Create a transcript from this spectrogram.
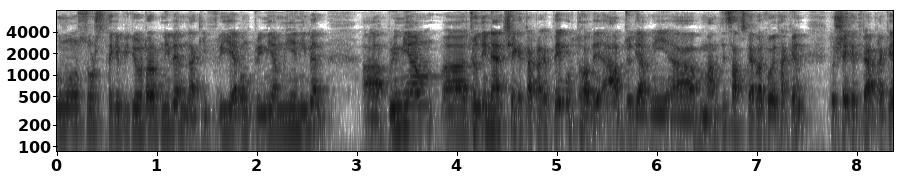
কোনো সোর্স থেকে ভিডিওটা নেবেন নাকি ফ্রি এবং প্রিমিয়াম নিয়ে নেবেন? প্রিমিয়াম যদি নেন, সেক্ষেত্রে আপনাকে পে করতে হবে। আর যদি আপনি মান্থলি সাবস্ক্রাইবার হয়ে থাকেন, তো সেক্ষেত্রে আপনাকে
